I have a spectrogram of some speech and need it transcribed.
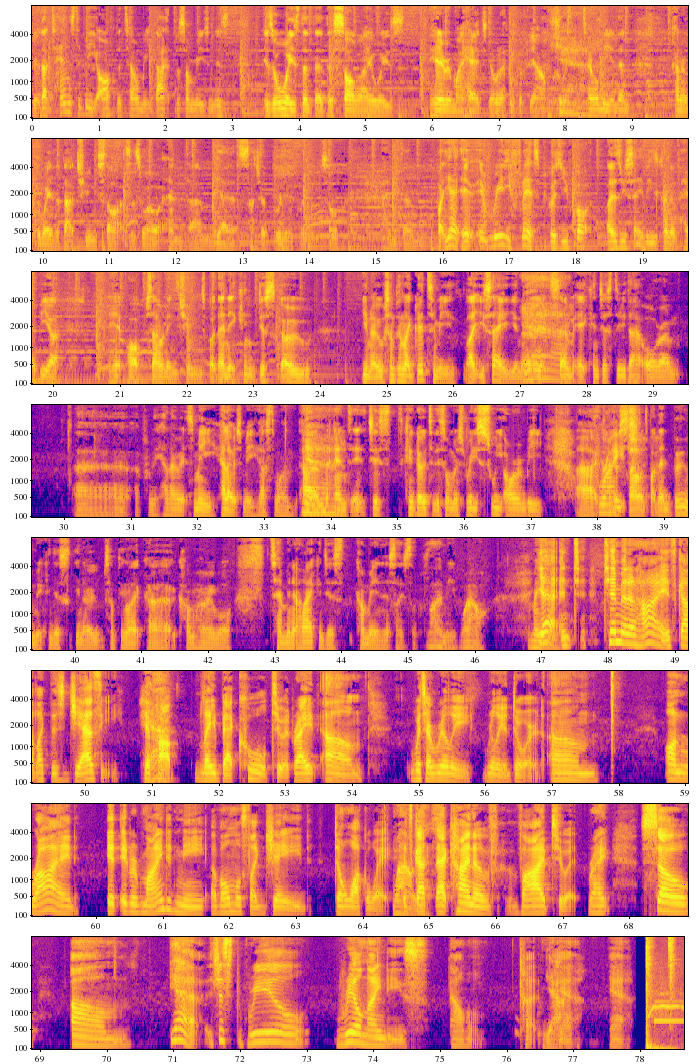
That tends to be after Tell Me. That for some reason is is always the, the, the song I always hear in my head. You know when I think of the album, yeah. Tell Me, and then kind of the way that that tune starts as well. And um, yeah, that's such a brilliant, brilliant song. And um, but yeah, it, it really flips because you've got, as you say, these kind of heavier hip hop sounding tunes, but then it can just go you know something like good to me like you say you know yeah. it's um it can just do that or um uh, probably "Hello, It's Me." "Hello, It's Me." That's the one. Um, yeah. and it just can go to this almost really sweet R and B uh, right. kind of sounds, but then boom, it can just you know something like uh, "Come Home" or "10 Minute High" can just come in. It's like, it's like blimey, wow, amazing. Yeah, and t- "10 Minute High" it's got like this jazzy hip hop, yeah. laid back, cool to it, right? Um, which I really, really adored. Um, on Ride it it reminded me of almost like Jade. Don't walk away. Wow, it's got yes. that kind of vibe to it, right? So, um, yeah, it's just real, real '90s album cut. Yeah, yeah, yeah.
